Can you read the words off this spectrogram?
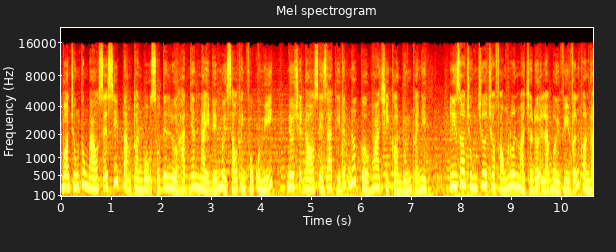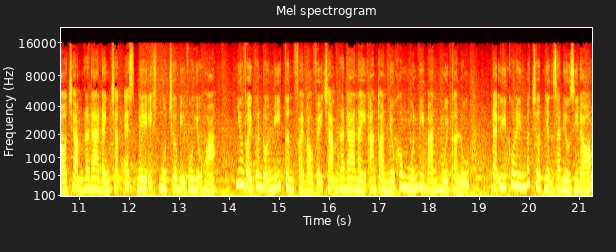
Bọn chúng thông báo sẽ ship tặng toàn bộ số tên lửa hạt nhân này đến 16 thành phố của Mỹ. Nếu chuyện đó xảy ra thì đất nước cờ hoa chỉ còn đúng cái nịt. Lý do chúng chưa cho phóng luôn mà chờ đợi là bởi vì vẫn còn đó trạm radar đánh chặn SBX-1 chưa bị vô hiệu hóa. Như vậy quân đội Mỹ cần phải bảo vệ trạm radar này an toàn nếu không muốn đi bán muối cả lũ. Đại úy Colin bất chợt nhận ra điều gì đó,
